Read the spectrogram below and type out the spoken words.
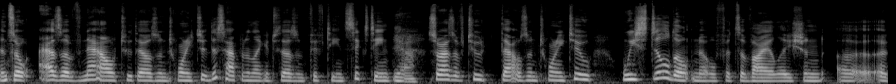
and so as of now, 2022, this happened in like in 2015, 16. Yeah. So as of 2022, we still don't know if it's a violation, uh,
